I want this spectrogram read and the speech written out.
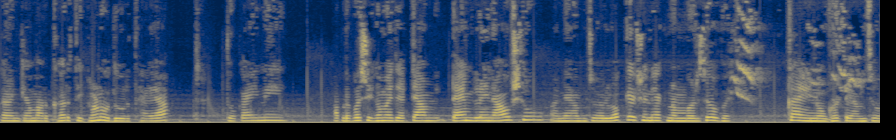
કારણ કે અમારા ઘરથી ઘણું દૂર થાય તો કાંઈ નહીં, આપણે પછી ગમે ત્યાં ટાઈમ ટાઈમ લઈને આવશું અને આમ જો લોકેશન એક નંબર છે ભાઈ, કાંઈ ન ઘટે આમ જો.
